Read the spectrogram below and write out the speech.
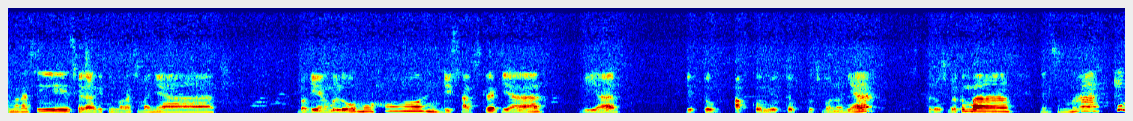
Terima kasih. Sekali lagi terima kasih banyak. Bagi yang belum mohon di subscribe ya biar YouTube akun YouTube Coach Bononya terus berkembang dan semakin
